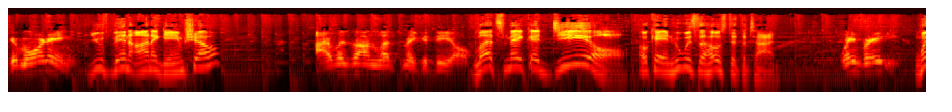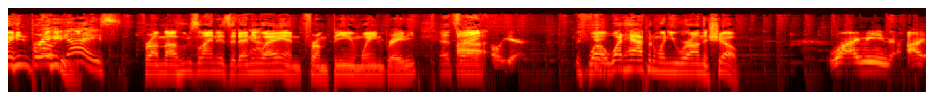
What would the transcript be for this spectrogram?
Good morning. You've been on a game show? I was on Let's Make a Deal. Let's make a deal. Okay, and who was the host at the time? Wayne Brady. Wayne Brady. Oh, nice. From uh, Whose Line Is It Anyway? And from being Wayne Brady. That's right. Oh yeah. well, what happened when you were on the show? Well, I mean, I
